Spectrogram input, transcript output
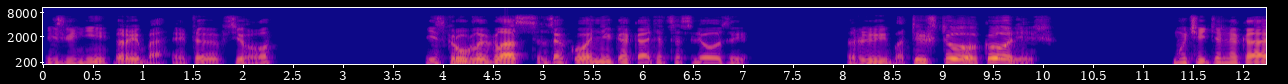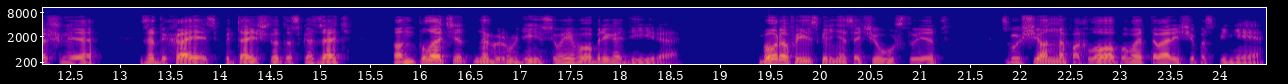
«Извини, рыба, это все». Из круглых глаз законника катятся слезы. «Рыба, ты что, кореш?» Мучительно кашляя, задыхаясь, пытаясь что-то сказать, он плачет на груди своего бригадира. Боров искренне сочувствует, смущенно похлопывает товарища по спине.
